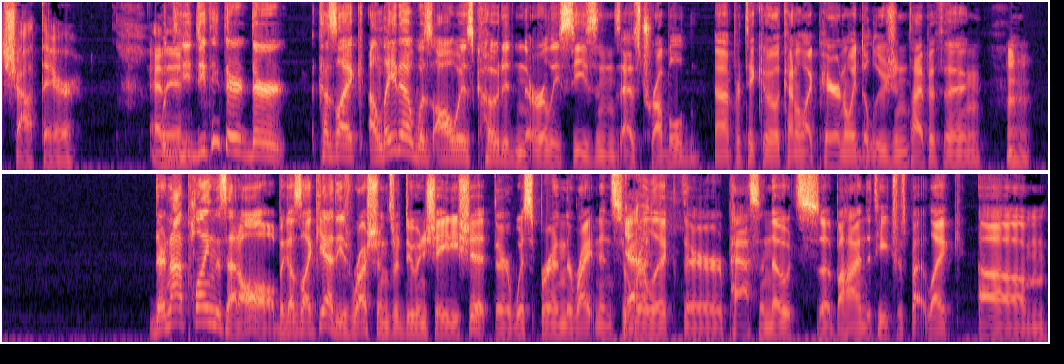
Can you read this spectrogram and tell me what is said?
shot there, and Well, then do, you, do you think they're they're because like Aleida was always coded in the early seasons as troubled, uh, particularly kind of like paranoid delusion type of thing. Mhm. They're not playing this at all because, like, yeah, these Russians are doing shady shit. They're whispering, they're writing in Cyrillic, they're passing notes uh, behind the teachers. But like, um,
